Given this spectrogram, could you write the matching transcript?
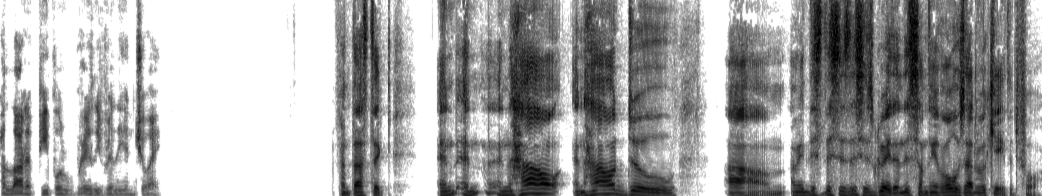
a lot of people really really enjoy. Fantastic. And and and how and how do um, I mean this this is this is great and this is something I've always advocated for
